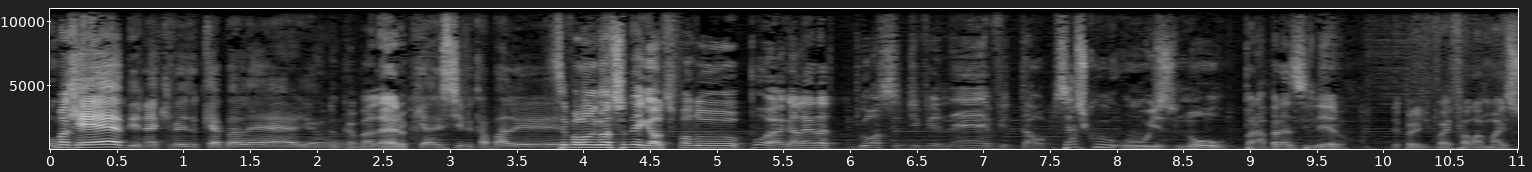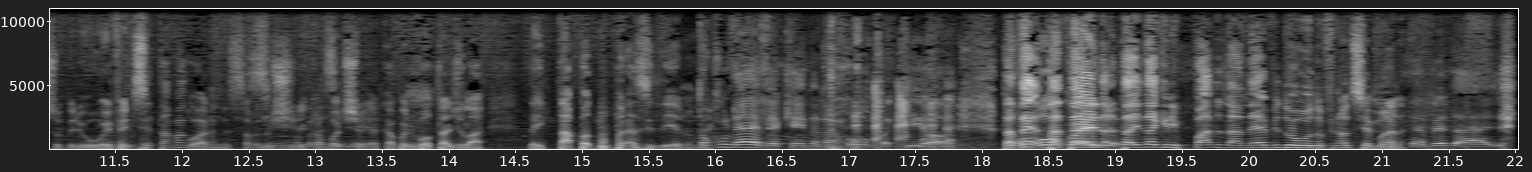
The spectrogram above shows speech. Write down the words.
O Mas Cab, né, que veio do Caballero. Do Caballero. Que é Steve Caballero. você falou um negócio legal, você falou, pô, a galera gosta de ver neve e tal. Você acha que o, o Snow, pra brasileiro, depois a gente vai falar mais sobre o evento você tava agora, né? Você tava no Chile, no acabou de, acabou de voltar de lá, da etapa do brasileiro, Tô né? com neve aqui ainda na roupa, aqui, ó. Tá Tô até, tá, até ainda. tá ainda gripado da neve do, do final de semana. É verdade.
